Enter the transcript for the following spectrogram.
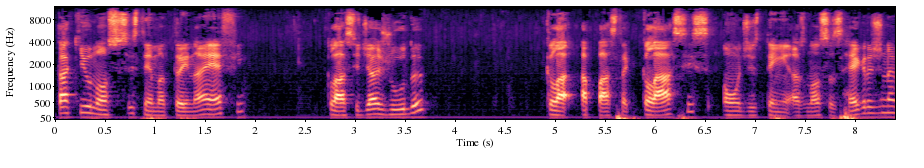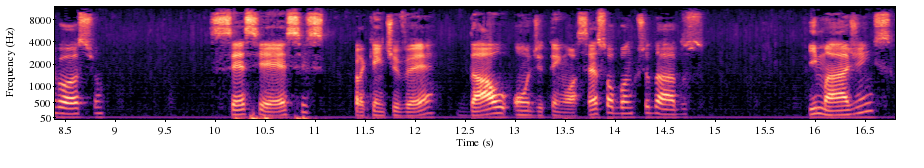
Está aqui o nosso sistema TreinaF, classe de ajuda, a pasta classes, onde tem as nossas regras de negócio, CSS, para quem tiver, DAO, onde tem o acesso ao banco de dados, imagens,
